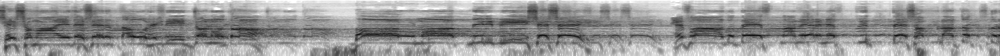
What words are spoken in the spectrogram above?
সে সময় দেশের তাওহিদি জনতা দল, মত নির্বিশেষে হেফাজতে ইসলামের নেতৃত্বে শাপলা চত্বর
